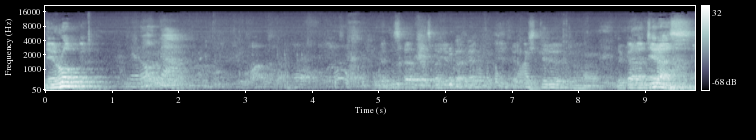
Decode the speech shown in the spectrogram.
ネロンガ Neronga. そうそういうかね。よく知ってる、うん。それからジェラス。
